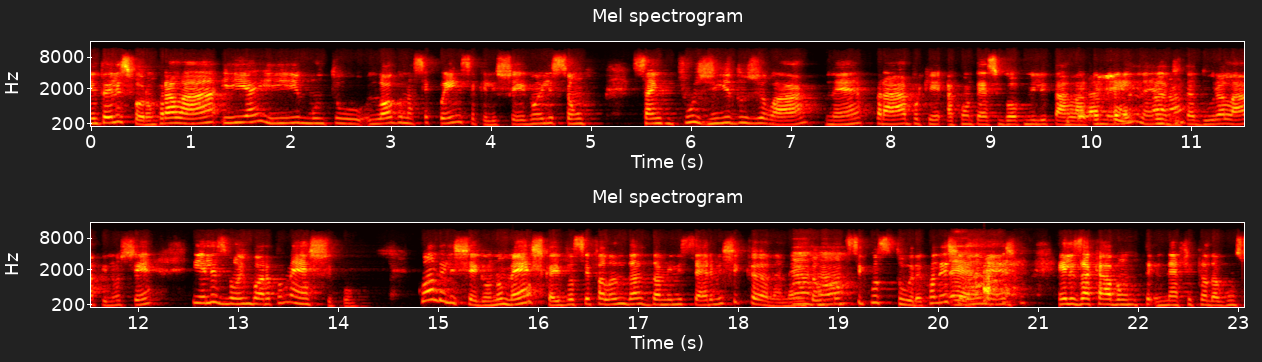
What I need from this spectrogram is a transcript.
Então eles foram para lá e aí muito logo na sequência que eles chegam eles são saem fugidos de lá, né? Para porque acontece o golpe militar lá também, né? Uhum. A ditadura lá, Pinochet, e eles vão embora para o México. Quando eles chegam no México, aí você falando da, da minissérie mexicana, né? Uhum. Então, tudo se costura. Quando eles chegam é. no México, eles acabam né, ficando alguns,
